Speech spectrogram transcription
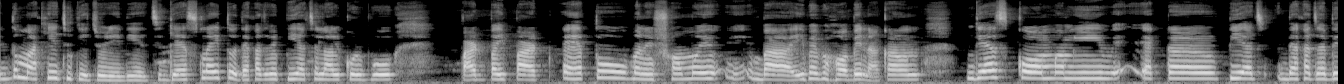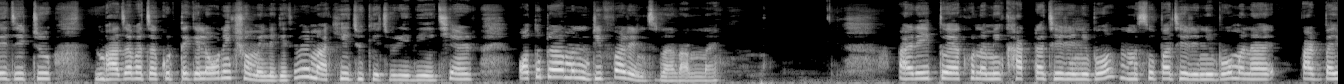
একদম মাখিয়ে চুকিয়ে চড়িয়ে দিয়েছি। গ্যাস নাই তো, দেখা যাবে পেঁয়াজ লাল করব, পার্ট বাই পার্ট। এত মানে সময় বা এইভাবে হবে না, কারণ গ্যাস কম, আমি একটা পেঁয়াজ দেখা যাবে যে একটু ভাজা ভাজা করতে গেলে অনেক সময় লেগে যাবে মাখিয়ে ঝুঁকিয়ে চড়িয়ে দিয়েছি আর অতটা মানে ডিফারেন্স না রান্নায়। আর এই তো এখন আমি খাটটা ঝেড়ে নিব সোপা ঝেড়ে নিব মানে পার্ট বাই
